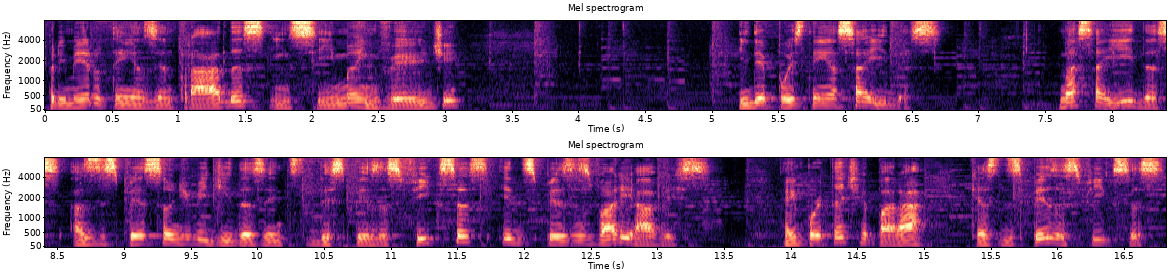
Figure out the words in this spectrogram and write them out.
primeiro tem as entradas em cima, em verde, e depois tem as saídas. Nas saídas, as despesas são divididas entre despesas fixas e despesas variáveis. É importante reparar que as despesas fixas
